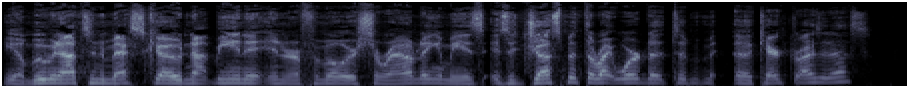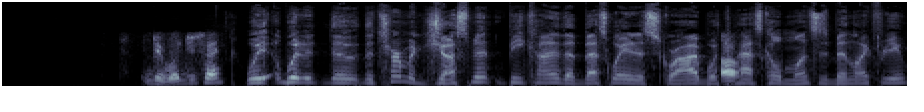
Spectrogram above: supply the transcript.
you know moving out to New Mexico, not being in a familiar surrounding. I mean, is is adjustment the right word to, to uh, characterize it as? Do what'd you say? Would would the the term adjustment be kind of the best way to describe what oh. the past couple months has been like for you?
